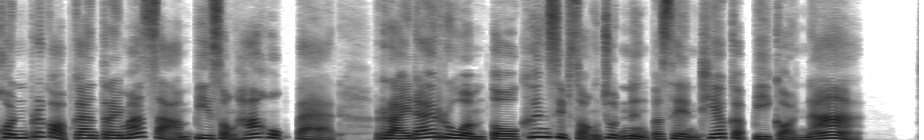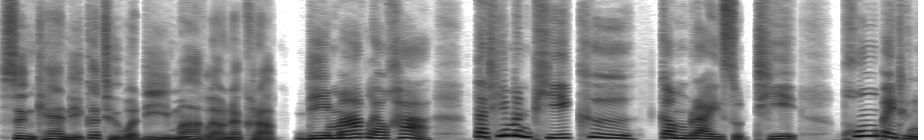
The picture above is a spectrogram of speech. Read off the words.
ผลประกอบการไตรมาส 3 ปี 2568 รายได้รวมโตขึ้น 12.1%เทียบกับปีก่อนหน้า ซึ่งแค่นี้ก็ถือว่าดีมากแล้วนะครับ ดีมากแล้วค่ะ แต่ที่มันพีคคือกำไรสุทธิ พุ่งไปถึง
